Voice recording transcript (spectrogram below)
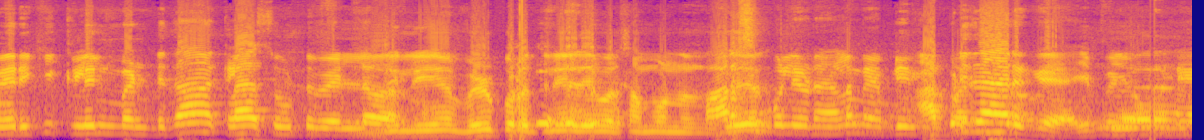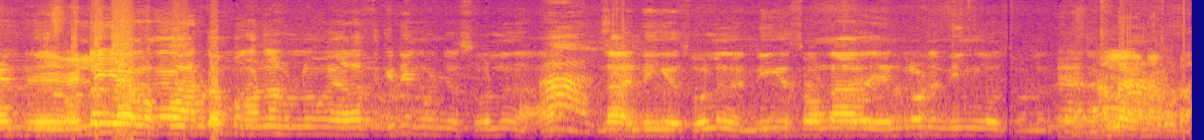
பெருக்கி க்ளீன் பண்ணிட்டு தான் கிளாஸ் விட்டு வெளில விழுப்புரத்துலயும் அதே மாதிரி சம்பவம் அரசு பள்ளியோட நிலைமை எப்படி இருக்கு? அப்படிதான் இருக்கு. இப்ப வெள்ளிக்கிழமை கூப்பிட எல்லாத்துக்கிட்டையும் கொஞ்சம் சொல்லுங்க. இல்ல, நீங்க சொல்லுங்க. நீங்க சொன்னா எங்களோட நீங்களும் சொல்லுங்க. நல்லா என்ன கூட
